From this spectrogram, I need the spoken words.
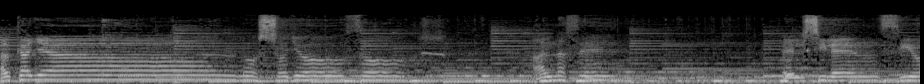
Al callar los sollozos al nacer el silencio.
